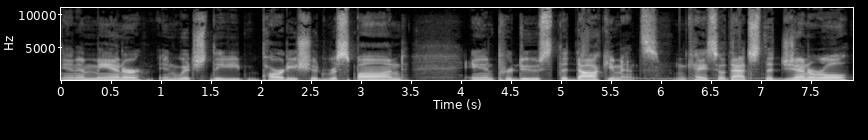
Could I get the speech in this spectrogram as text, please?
and a manner in which the party should respond and produce the documents. Okay, so that's the general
